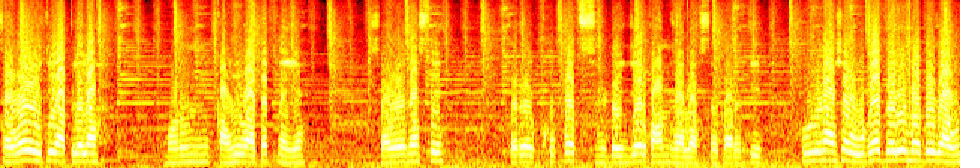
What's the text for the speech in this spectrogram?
सवय होती आपल्याला म्हणून काही वाटत नाही आहे सवय नसते तर खूपच डेंजर काम झालं असतं. कारण की पूर्ण अशा उभ्या दरीमध्ये जाऊन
